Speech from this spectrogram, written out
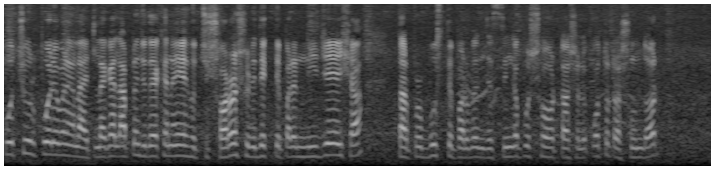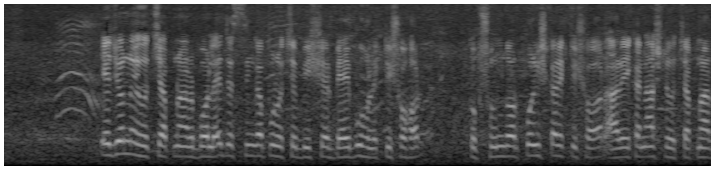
প্রচুর পরিমাণে লাইট লাগাইলে। আপনি যদি এখানে হচ্ছে সরাসরি দেখতে পারেন, নিজে এসা তারপর বুঝতে পারবেন যে সিঙ্গাপুর শহরটা আসলে কতটা সুন্দর। এজন্যই হচ্ছে আপনার বলে যে সিঙ্গাপুর হচ্ছে বিশ্বের ব্যয়বহুল একটি শহর, খুব সুন্দর, পরিষ্কার একটি শহর। আর এখানে আসলে হচ্ছে আপনার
